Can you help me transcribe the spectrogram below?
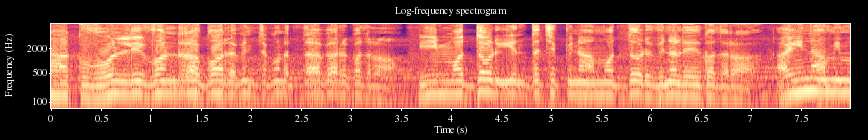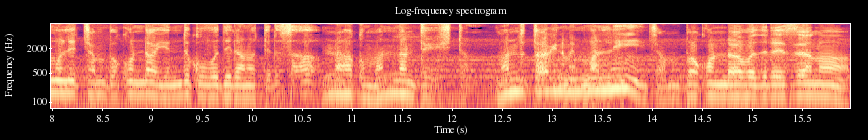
నాకు ఓన్లీ వన్ డ్రాప్ తాగారు కదరా. ఈ మొద్దోడు ఎంత చెప్పినా మొద్దోడు వినలేదు కదరా. అయినా మిమ్మల్ని చంపకుండా ఎందుకు వదిలానో తెలుసా? నాకు మందంటే ఇష్టం. మందు తాగిన మిమ్మల్ని చంపకుండా వదిలేశాను.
